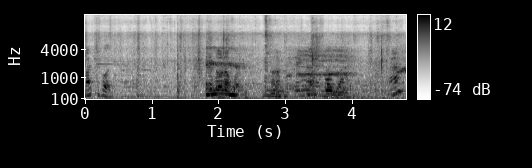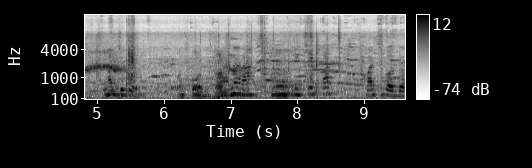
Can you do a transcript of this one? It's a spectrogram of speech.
మర్చిపోదు ఎన్నో నంబర్ మర్చిపోదు మర్చిపోదు మర్చిపోద్దు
